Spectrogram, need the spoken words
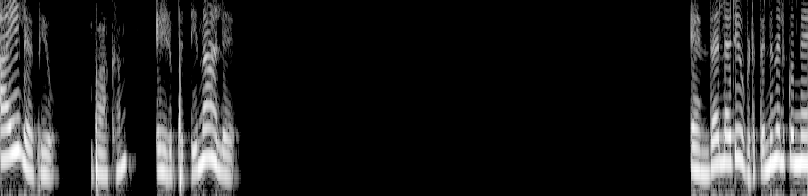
ഐ ലവ് യു. ഭാഗം എഴുപത്തിനാല്. എന്താ എല്ലാരും ഇവിടെ തന്നെ നിൽക്കുന്നേ?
